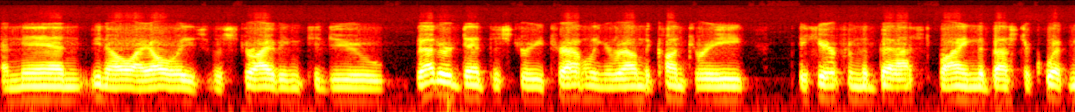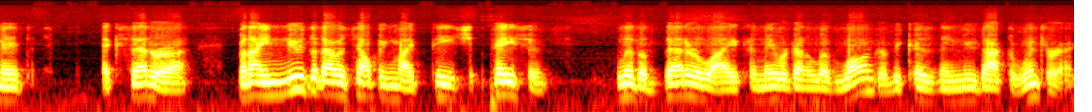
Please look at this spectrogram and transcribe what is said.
And then, you know, I always was striving to do better dentistry, traveling around the country to hear from the best, buying the best equipment, etc. But I knew that I was helping my patients live a better life and they were going to live longer because they knew Dr. Winteregg.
